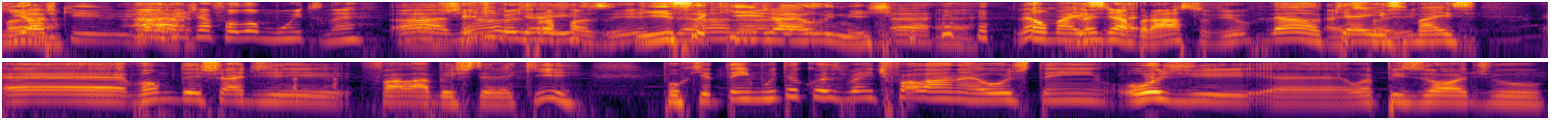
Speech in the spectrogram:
semana? acho que. Ah, a gente já falou muito, né? Ah, É, cheio não, de coisa pra é isso. fazer. Isso Não, aqui não, já é o limite. É. Não, mas... Grande é- abraço, viu? Não, que É é, isso isso, mas é, vamos deixar de falar besteira aqui, porque tem muita coisa pra gente falar, né? Hoje tem. Hoje é o episódio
